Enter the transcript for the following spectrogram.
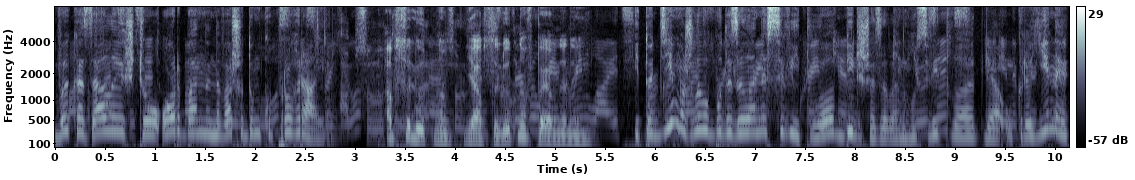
Ви казали, що Орбан, на вашу думку, програє. Абсолютно, я абсолютно впевнений. І тоді, можливо, буде зелене світло, більше зеленого світла для України,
